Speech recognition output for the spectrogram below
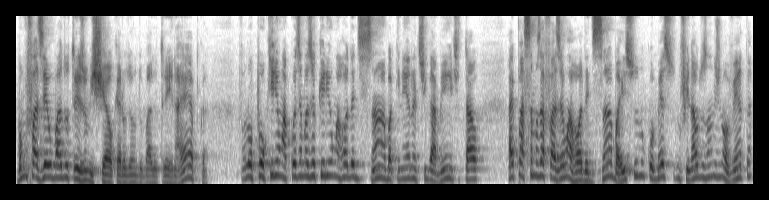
Vamos fazer o Bar do 3. O Michel, que era o dono do Bar do 3 na época, falou: pô, eu queria uma coisa, mas eu queria uma roda de samba, que nem era antigamente e tal. Aí passamos a fazer uma roda de samba, isso no começo, no final dos anos 90,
